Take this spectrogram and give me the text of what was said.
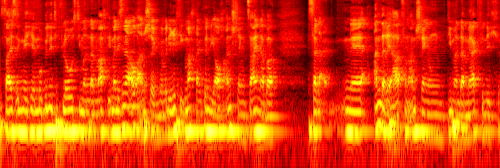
sei es irgendwelche Mobility Flows, die man dann macht. Ich meine, die sind ja auch anstrengend. Wenn man die richtig macht, dann können die auch anstrengend sein, aber es ist halt eine andere Art von Anstrengung, die man da merkt, finde ich.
